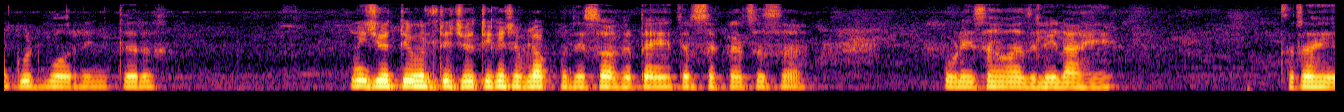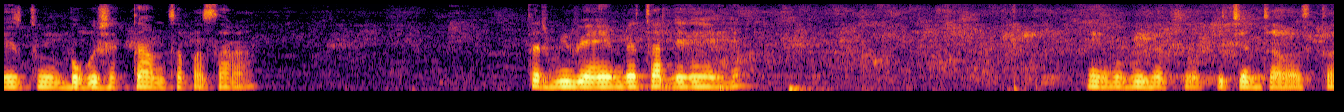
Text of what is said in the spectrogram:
हाय गुड मॉर्निंग. तर मी ज्योती बोलते. ज्योतिकाच्या ब्लॉगमध्ये स्वागत आहे. तर सकाळचं स पुणे सहा वाजलेला आहे. तर हे तुम्ही बघू शकता आमचा पसारा. तर मी व्यायामला चाललेले आहे. हे बघू शकतो किचनचा अवस्था.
